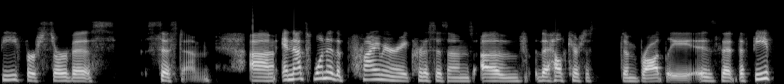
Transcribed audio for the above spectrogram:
fee for service system. Um, and that's one of the primary criticisms of the healthcare system system broadly is that the fee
